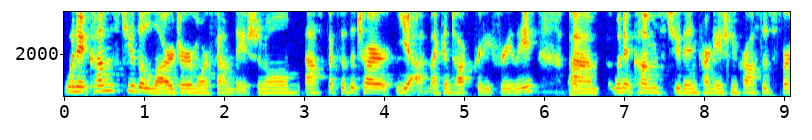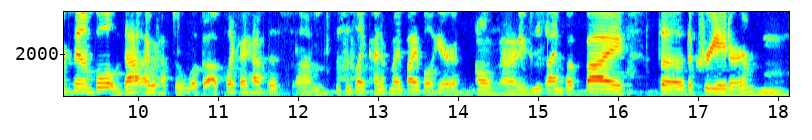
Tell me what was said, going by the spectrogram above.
when it comes to the larger, more foundational aspects of the chart, yeah, I can talk pretty freely. Okay. Um, when it comes to the incarnation crosses, for example, that I would have to look up. Like I have this, um, this is like kind of my Bible here. Oh, this nice. Design book by the the creator, mm.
